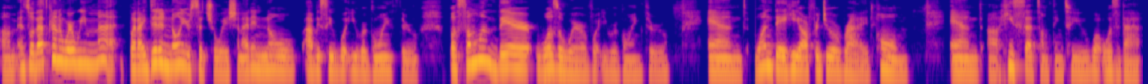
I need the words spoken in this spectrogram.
um, and so that's kind of where we met. But I didn't know your situation. I didn't know, obviously, what you were going through. But someone there was aware of what you were going through. And one day he offered you a ride home and uh, he said something to you. What was that?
